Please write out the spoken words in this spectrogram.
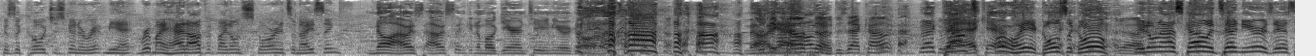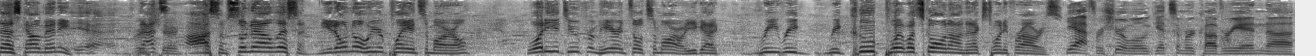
Because the coach is going to rip me rip my head off if I don't score and it's an icing. No, I was I was thinking about guaranteeing you a goal. No, Does it yeah. count though? it. Does that count? That counts. Yeah, that counts. Oh, hey, a goal's a goal. They don't ask how in ten years. They just ask how many. Yeah, for That's sure. awesome. So now listen, you don't know who you're playing tomorrow. What do you do from here until tomorrow? You got re, re recoup. What, what's going on the next 24 hours? Yeah, for sure. We'll get some recovery in. Uh,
